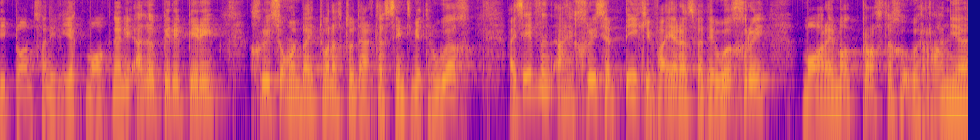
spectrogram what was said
die plant van die week maak. Nou die Aloe piri piri groei so om by 20 tot 30 cm hoog. Hy sê van hy groei se bietjie wyer as wat hy hoog groei, maar hy maak pragtige oranje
